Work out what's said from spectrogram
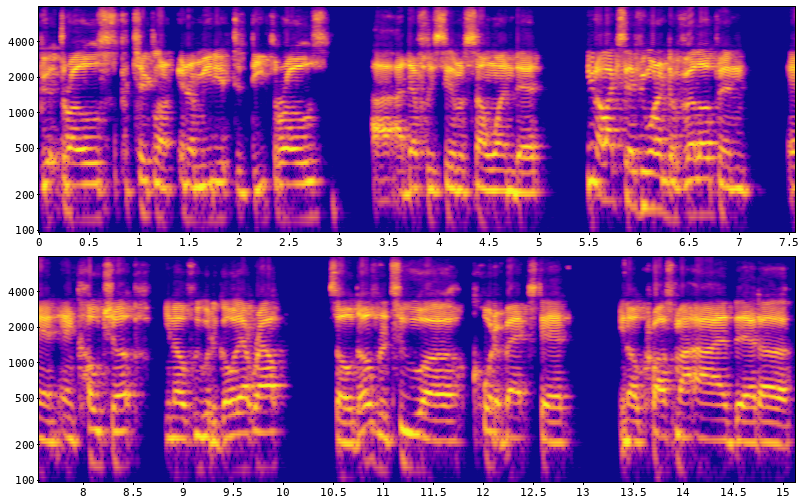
good throws, particularly intermediate to deep throws. I definitely see him as someone that, you know, like I said, if you want to develop and and and coach up, you know, if we were to go that route, So those were the two uh, quarterbacks that you know crossed my eye that uh,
